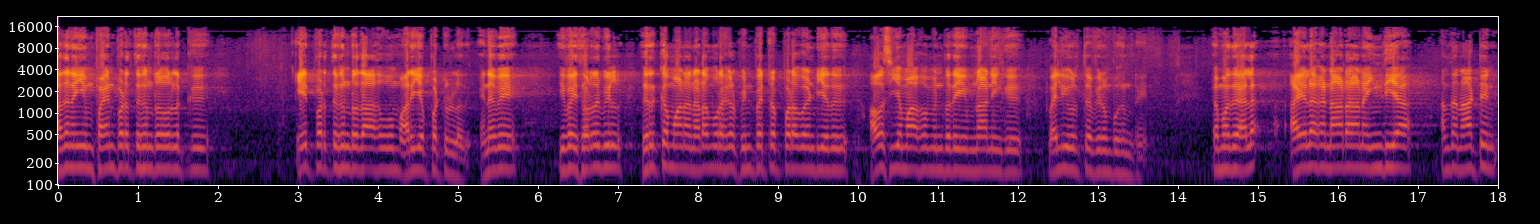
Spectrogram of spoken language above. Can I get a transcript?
அதனையும் பயன்படுத்துகின்றவர்களுக்கு ஏற்படுத்துகின்றதாகவும் அறியப்பட்டுள்ளது எனவே இவை தொடர்பில் இறுக்கமான நடைமுறைகள் பின்பற்றப்பட வேண்டியது அவசியமாகும் என்பதையும் நான் இங்கு வலியுறுத்த விரும்புகின்றேன். எமது அல அயலக நாடான இந்தியா அந்த நாட்டின்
